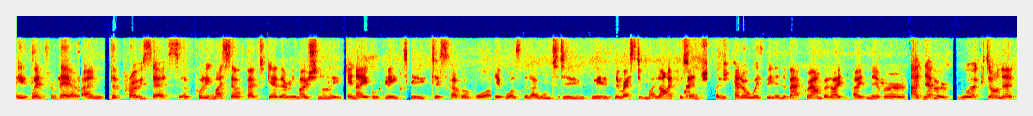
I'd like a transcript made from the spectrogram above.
it went from there. And the process of putting myself back together emotionally enabled me to discover what it was that I wanted to do with the rest of my life, essentially. Had always been in the background, but I, I'd never, I'd never worked on it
